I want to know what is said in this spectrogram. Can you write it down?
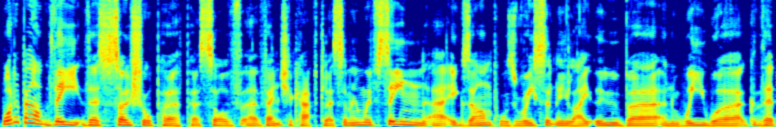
What about the the social purpose of uh, venture capitalists? I mean, we've seen uh, examples recently like Uber and WeWork that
